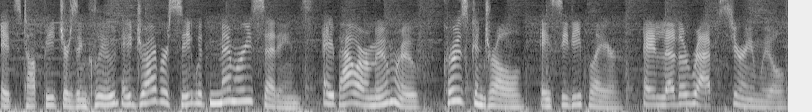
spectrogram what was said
Its top features include a driver's seat with memory settings, a power moonroof, cruise control, a CD player, a leather-wrapped steering wheel,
